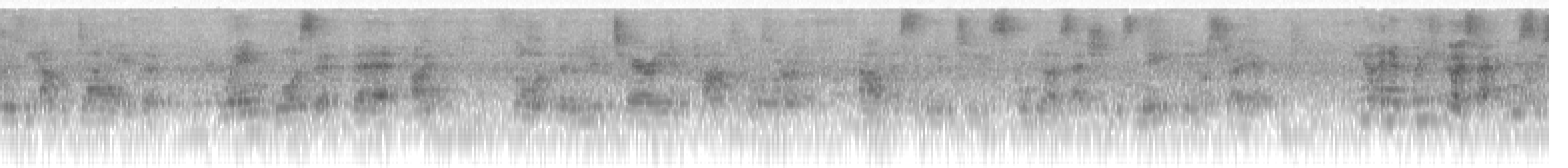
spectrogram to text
me the other day that when was it that I thought that a libertarian party or um, a civil liberties organisation was needed in Australia. You know, and it really goes back, and this is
